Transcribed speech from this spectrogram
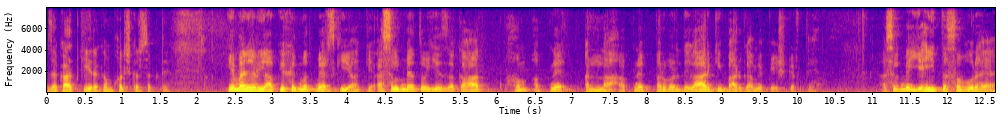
زکوٰۃ کی رقم خرچ کر سکتے ہیں؟ یہ میں نے ابھی آپ کی خدمت میں عرض کیا کہ اصل میں تو یہ زکوٰۃ ہم اپنے اللہ، اپنے پروردگار کی بارگاہ میں پیش کرتے ہیں۔ اصل میں یہی تصور ہے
